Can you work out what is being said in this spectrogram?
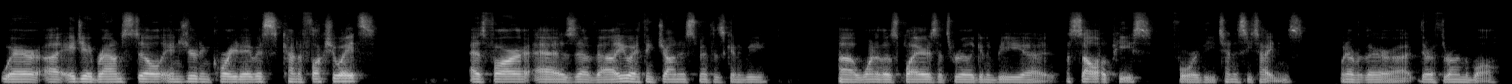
where uh, AJ Brown's still injured and Corey Davis kind of fluctuates as far as uh, value. I think Jonnu Smith is going to be uh, one of those players that's really going to be a, a, solid piece for the Tennessee Titans whenever they're uh, they're throwing the ball.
